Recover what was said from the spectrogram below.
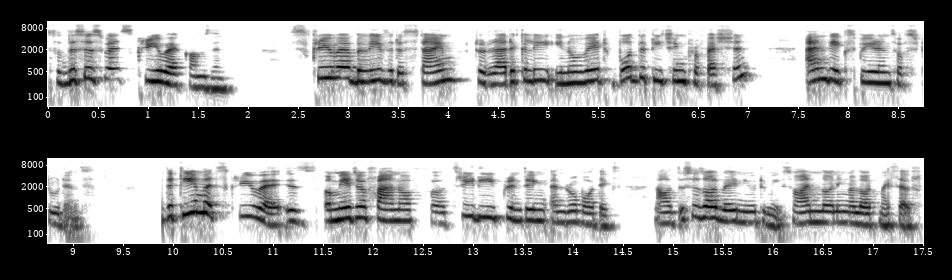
So this is where Skriware comes in. Skriware believes it is time to radically innovate both the teaching profession and the experience of students. The team at Skriware is a major fan of uh, 3D printing and robotics. Now, this is all very new to me, so I'm learning a lot myself.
